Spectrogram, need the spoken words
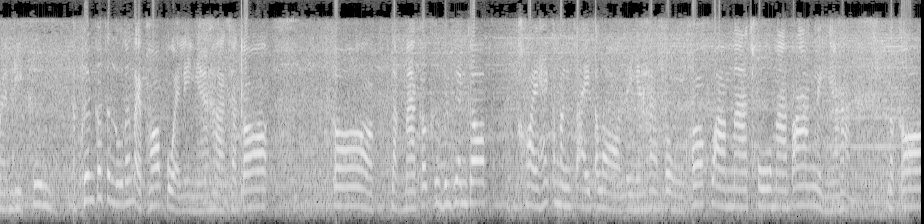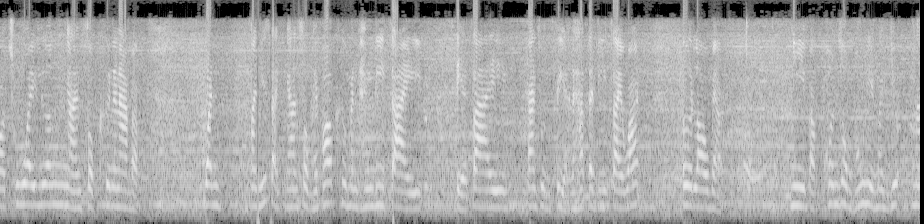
มันดีขึ้นเพื่อนก็จะรู้ตั้งแต่พ่อป่วยอะไรอย่างเงี้ยค่ะแต่ก็ก็หลังมาก็คือเพื่อนๆก็คอยให้กำลังใจตลอดอะไรเงี้ยค่ะ ส่งข้อความมาโทรมาบ้างอะไรเงี้ยค่ะ แล้วก็ช่วยเรื่องงานศพคือนานาแบบวัน วันที่จัดงานศพให้พ่อคือมันทั้งดีใจเสียใจการสูญเสียนะคะ แต่ดีใจว่าเออเราแบบมีแบบคนส่งพ้องเรียนมาเยอะม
